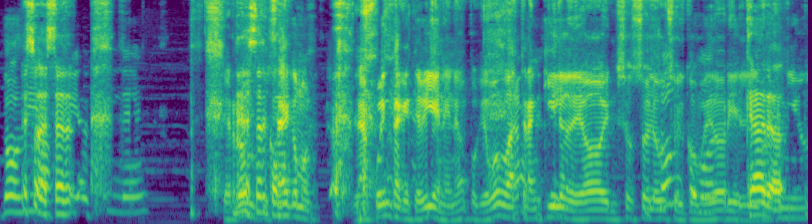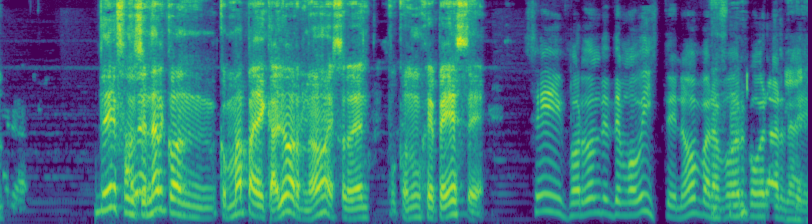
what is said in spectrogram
dos Eso días debe ser- al cine. Te debe rompe, ser ¿sabes como-? La cuenta que te viene, ¿no? Porque vos vas Claro tranquilo de hoy, yo solo uso el como- comedor y el Claro. baño. Debe funcionar con, con mapa de calor, ¿no? Eso de- con un GPS. Sí, por dónde te moviste, ¿no? Para poder cobrarte. claro.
